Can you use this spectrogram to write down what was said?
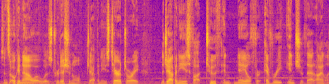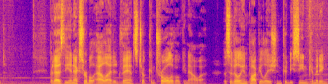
Since Okinawa was traditional Japanese territory, the Japanese fought tooth and nail for every inch of that island. But as the inexorable Allied advance took control of Okinawa, the civilian population could be seen committing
